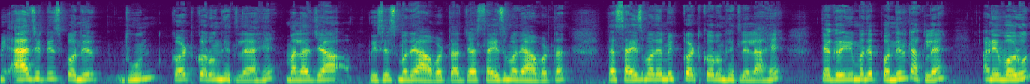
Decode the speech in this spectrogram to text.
मी ॲज इट इज पनीर धुवून कट करून घेतलं आहे. मला ज्या पीसेसमध्ये आवडतात ज्या साईजमध्ये आवडतात त्या साईजमध्ये मी कट करून घेतलेलं आहे. त्या ग्रेव्हीमध्ये पनीर टाकलं आहे आणि वरून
